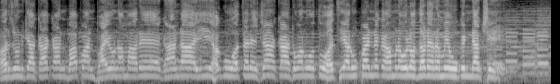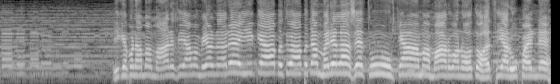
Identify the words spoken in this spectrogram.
અર્જુન કે કાકા ને બાપા ને ભાઈઓ નામાં અરે ગાંડા, ઈ હગુ અત્યારે જ્યાં કાઢવાનું હતું, હથિયાર ઉપાડીને કે હમણાં ઓલો દડે રમે એવું કરી નાખશે. ઈ કે પણ આમાં મારેથી આમાં મેળ ન- અરે ઈ કે આ બધું આ બધા મરેલા છે, તું ક્યાં આમાં મારવાનો હતો, હથિયાર ઉપાડીને?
